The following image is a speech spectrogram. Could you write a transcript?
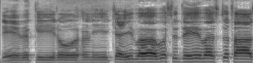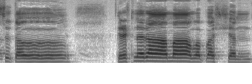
देवकी रोहिणी चैव वसुदेवस्तथा सुतौ। कृष्णरामावपश्यन्त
